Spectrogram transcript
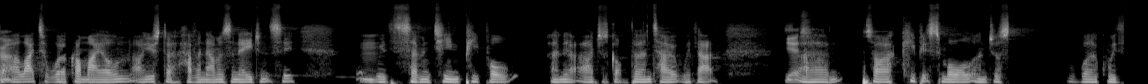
right. I like to work on my own. I used to have an Amazon agency mm. with 17 people, and I just got burnt out with that. Yes. Um, so I keep it small and just work with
